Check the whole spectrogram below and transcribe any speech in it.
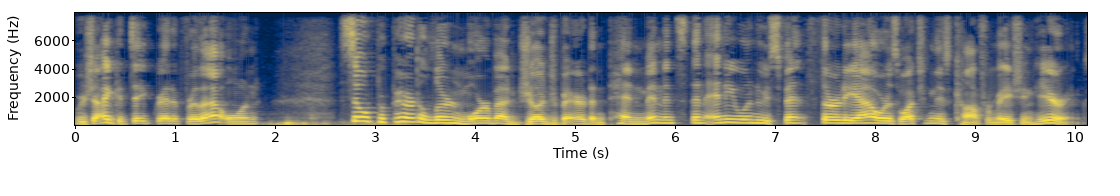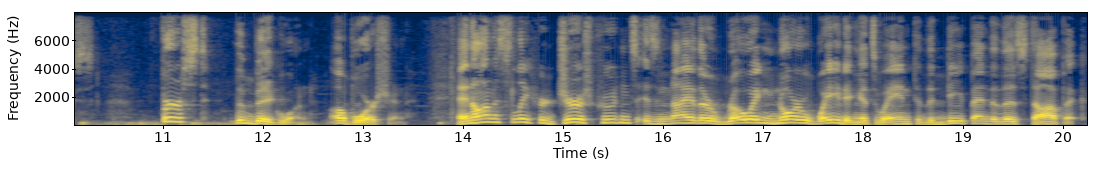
wish I could take credit for that one. So prepare to learn more about Judge Barrett in 10 minutes than anyone who spent 30 hours watching these confirmation hearings. First, the big one, abortion. And honestly, her jurisprudence is neither rowing nor wading its way into the deep end of this topic.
